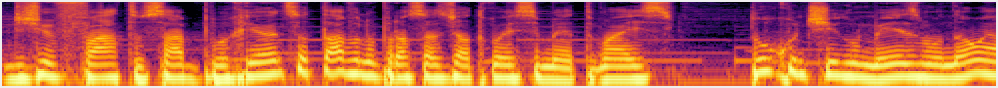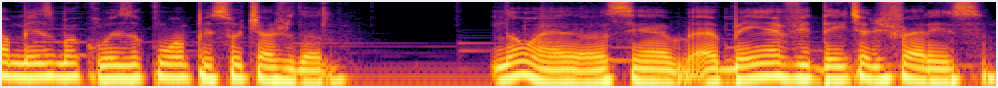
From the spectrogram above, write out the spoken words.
de fato, sabe? Porque antes eu tava no processo de autoconhecimento, mas tu contigo mesmo não é a mesma coisa com uma pessoa te ajudando. Não é, assim, é, é bem evidente a diferença.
